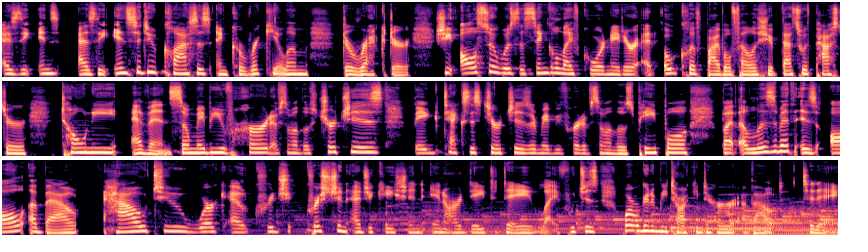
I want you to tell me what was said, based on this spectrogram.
as the in, as the institute classes and curriculum director. She also was the single life coordinator at Oak Cliff Bible Fellowship. That's with Pastor Tony Evans. So maybe you've heard of some of those churches, big Texas churches, or maybe you've heard of some of those people. But Elizabeth is all about how to work out Christian education in our day to day life, which is what we're going to be talking to her about today.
